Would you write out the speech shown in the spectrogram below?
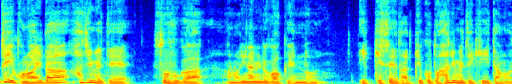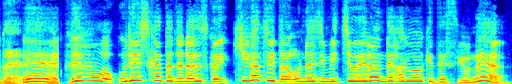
ついこの間初めて祖父があの南野学園の一期生だっていうことを初めて聞いたので、えー、でも嬉しかったじゃないですか。気が付いたら同じ道を選んではるわけですよね。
